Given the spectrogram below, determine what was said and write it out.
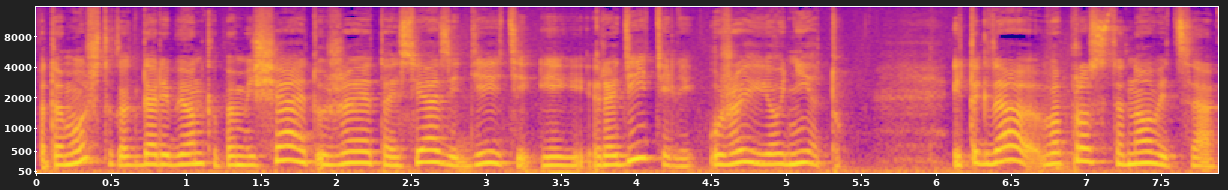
Потому что когда ребенка помещают, уже этой связи дети и родители, уже ее нету. И тогда вопрос становится,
